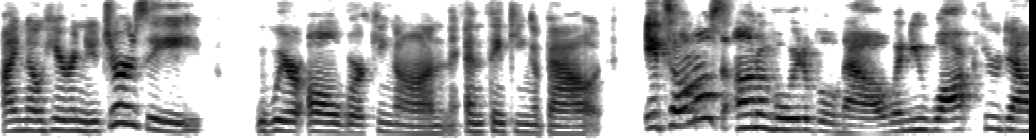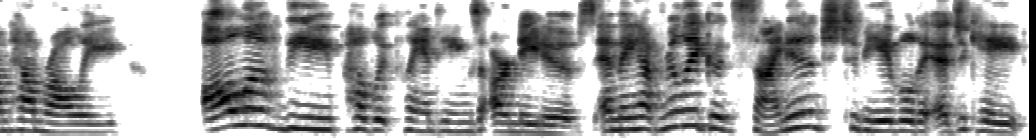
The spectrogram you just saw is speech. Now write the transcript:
I know here in New Jersey, we're all working on and thinking about. It's almost unavoidable now when you walk through downtown Raleigh all of the public plantings are natives and they have really good signage to be able to educate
